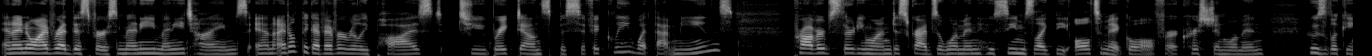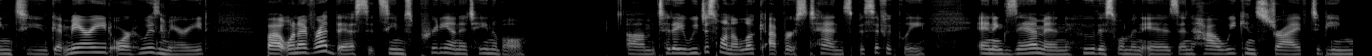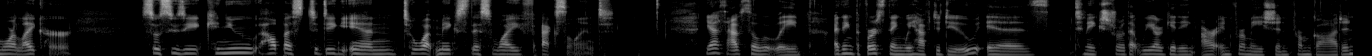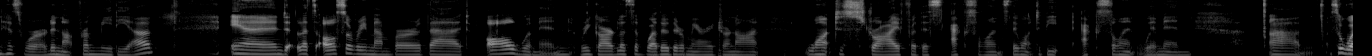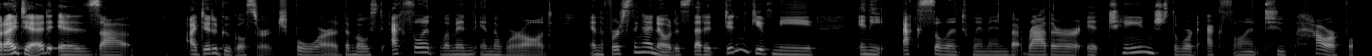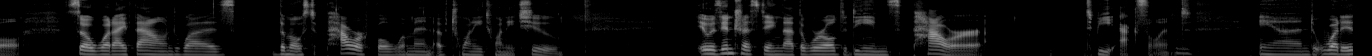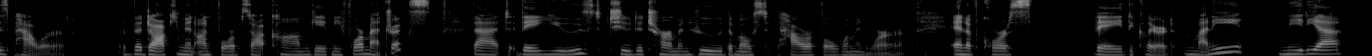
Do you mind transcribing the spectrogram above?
And I know I've read this verse many, many times, and I don't think I've ever really paused to break down specifically what that means. Proverbs 31 describes a woman who seems like the ultimate goal for a Christian woman who's looking to get married or who is married. But when I've read this, it seems pretty unattainable. Um, today, we just want to look at verse 10 specifically and examine who this woman is and how we can strive to be more like her. So, Susie, can you help us to dig in to what makes this wife excellent? Yes, absolutely. I think the first thing we have to do is to make sure that we are getting our information from God and His Word and not from media. And let's also remember that all women, regardless of whether they're married or not, want to strive for this excellence. They want to be excellent women. Um, so, what I did is uh, I did a Google search for the most excellent women in the world. And the first thing I noticed that it didn't give me any excellent women, but rather it changed the word excellent to powerful. So what I found was the most powerful woman of 2022. It was interesting that the world deems power to be excellent. Mm. And what is power? The document on Forbes.com gave me four metrics that they used to determine who the most powerful women were. And of course, they declared money, media,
